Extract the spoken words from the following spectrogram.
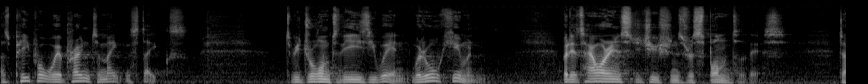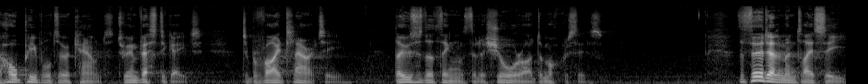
As people, we're prone to make mistakes, to be drawn to the easy win. We're all human. But it's how our institutions respond to this, to hold people to account, to investigate, to provide clarity, those are the things that assure our democracies. The third element I see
